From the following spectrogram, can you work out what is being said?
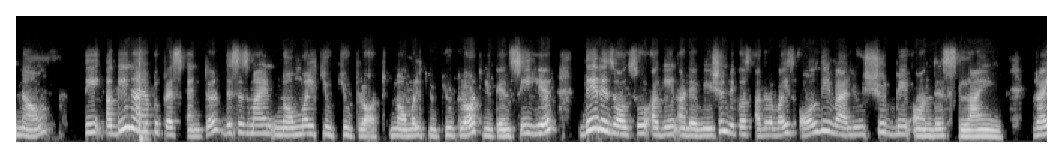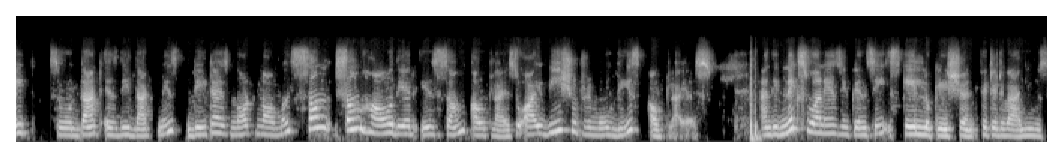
now the again I have to press enter. This is my normal QQ plot. Normal QQ plot you can see here. There is also again a deviation because otherwise all the values should be on this line, right? So that is the that means data is not normal. Some somehow there is some outliers. So I we should remove these outliers. And the next one is you can see scale location, fitted values.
